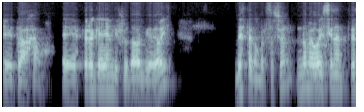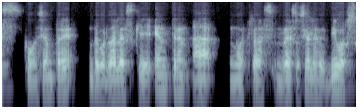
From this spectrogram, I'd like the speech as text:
eh, trabajamos. Eh, espero que hayan disfrutado el día de hoy de esta conversación. No me voy sin antes, como siempre, recordarles que entren a nuestras redes sociales de Divorce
